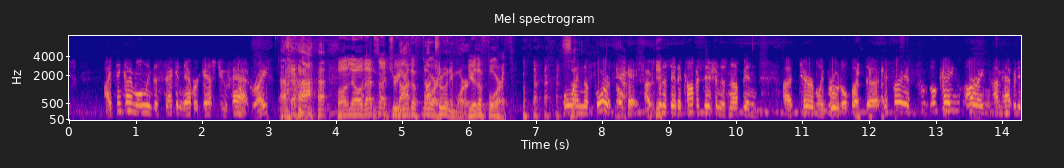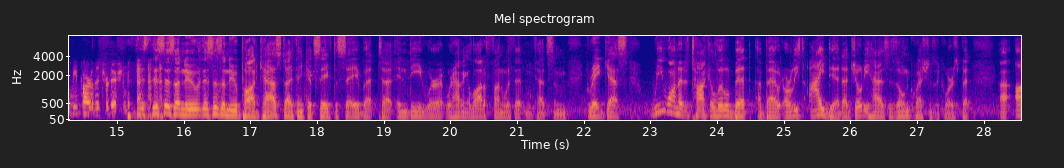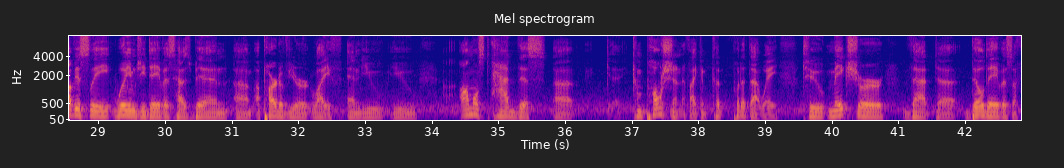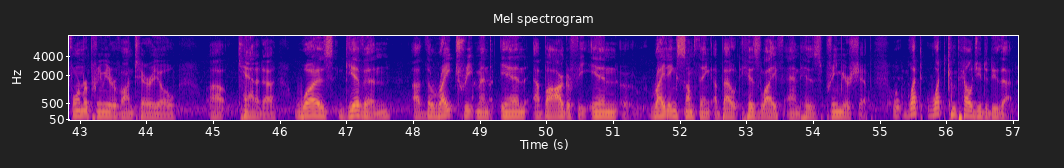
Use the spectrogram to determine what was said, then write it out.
I think I'm only the second ever guest you've had, right? Well, no, that's not true. Not- You're the fourth. not fourth. true anymore. You're the fourth. Oh, I'm the fourth. Okay, I was going to say the competition has not been uh, terribly brutal, but uh, if, I- if okay, all right, I'm happy to be part of the tradition. this, this is a new this is a new podcast. I think it's safe to say, but uh, indeed we're we're having a lot of fun with it, and we've had some great guests. We wanted to talk a little bit about, or at least I did. Uh, Jodie has his own questions, of course, but uh, obviously William G. Davis has been um, a part of your life, and you you almost had this. Uh, compulsion, if I can put it that way, to make sure that uh, Bill Davis, a former Premier of Ontario, uh, Canada, was given uh, the right treatment in a biography, in uh, writing something about his life and his premiership. What what compelled you to do that?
